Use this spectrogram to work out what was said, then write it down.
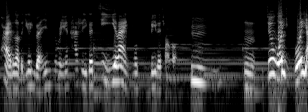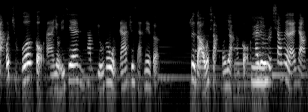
快乐的一个原因，就是因为它是一个既依赖你又独立的小狗。嗯嗯，就是我我养过挺多狗的，有一些你像比如说我们家之前那个最早我小时候养的狗，它就是相对来讲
